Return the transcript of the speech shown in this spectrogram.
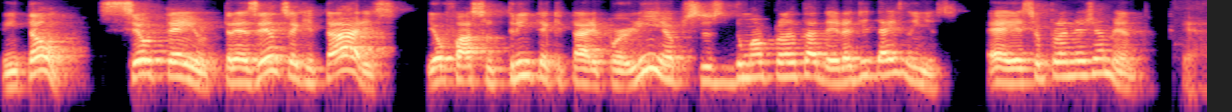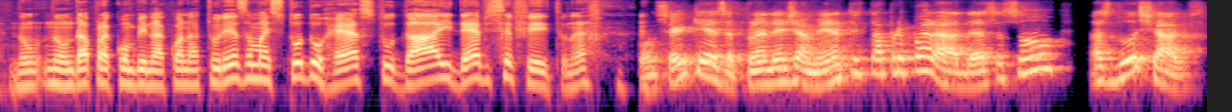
Então, se eu tenho 300 hectares e eu faço 30 hectares por linha, eu preciso de uma plantadeira de 10 linhas. É esse o planejamento. É, não, não dá para combinar com a natureza, mas todo o resto dá e deve ser feito, né? Com certeza, planejamento e estar tá preparado. Essas são as duas chaves.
